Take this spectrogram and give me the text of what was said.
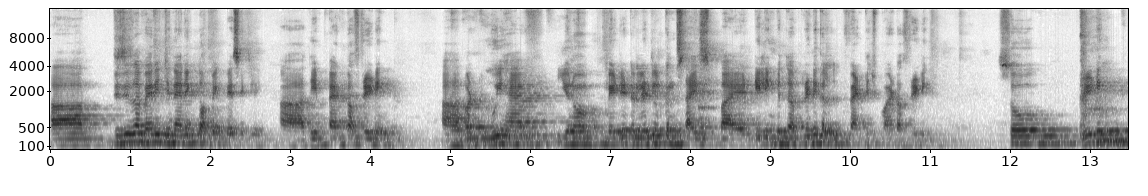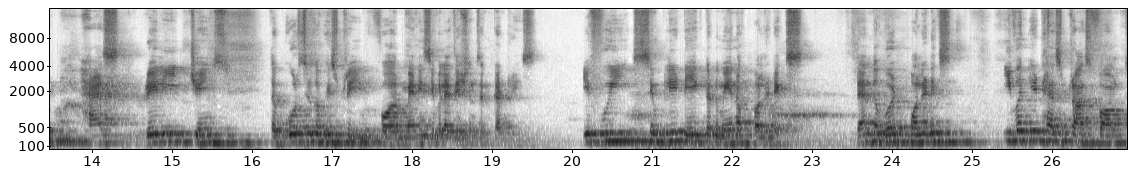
Uh, this is a very generic topic basically, uh, the impact of reading. Uh, but we have, you know, made it a little concise by dealing with the political vantage point of reading. So reading has really changed the courses of history for many civilizations and countries. If we simply take the domain of politics, then the word politics, even it has transformed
